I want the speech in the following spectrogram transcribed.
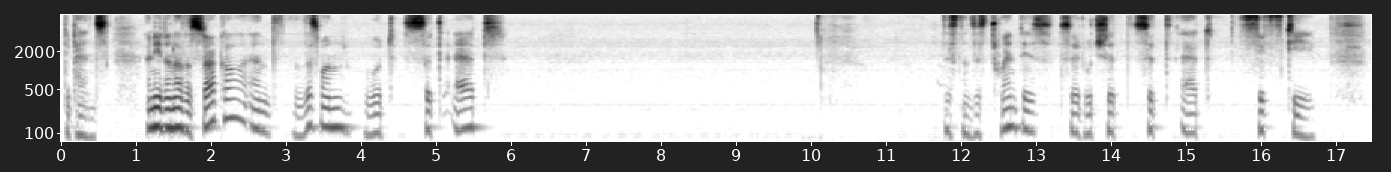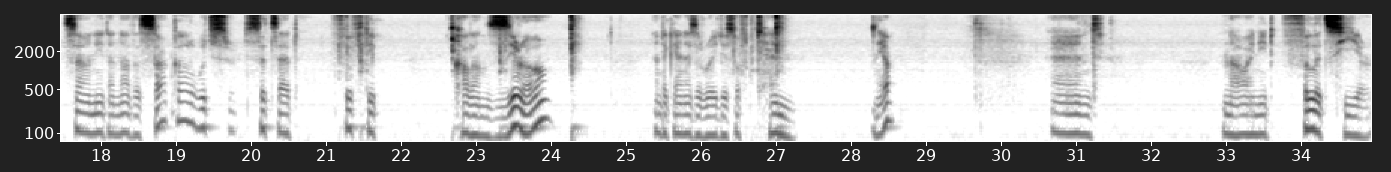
depends. I need another circle and this one would sit at distance is 20 so it would sit, sit at 50 so I need another circle which sits at 50 colon 0 and again has a radius of 10 yep and now I need fillets here.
